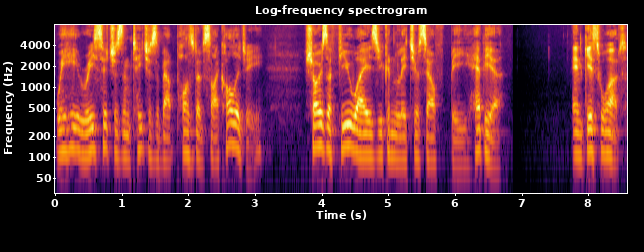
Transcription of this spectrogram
where he researches and teaches about positive psychology, shows a few ways you can let yourself be happier. And guess what?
